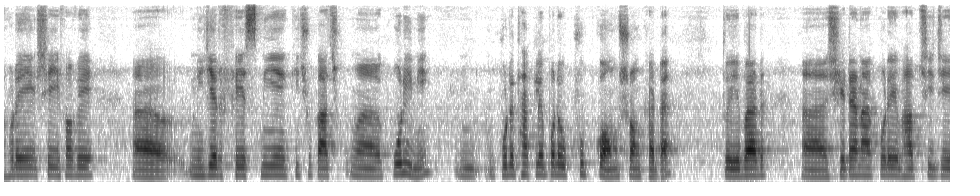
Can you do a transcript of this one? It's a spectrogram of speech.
ধরে সেইভাবে নিজের ফেস নিয়ে কিছু কাজ করিনি। করে থাকলে পরেও খুব কম সংখ্যাটা। তো এবার সেটা না করে ভাবছি যে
